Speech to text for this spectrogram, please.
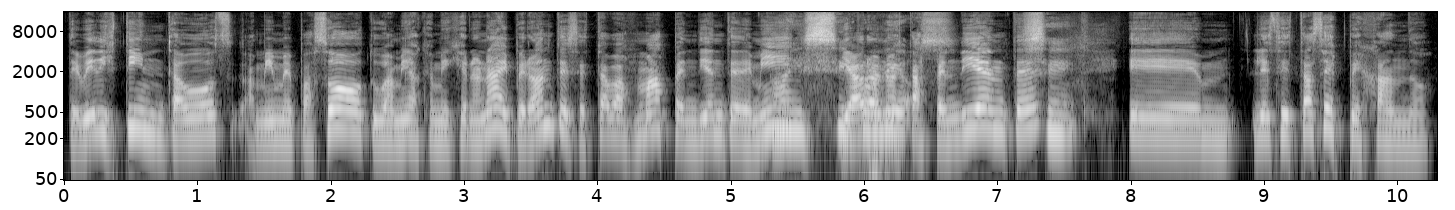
te ve distinta vos, a mí me pasó, tuve amigas que me dijeron, ay, pero antes estabas más pendiente de mí y ahora no estás pendiente, eh, les estás espejando.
